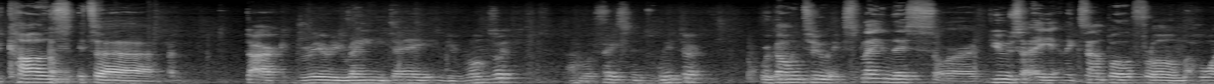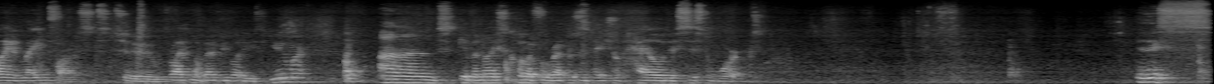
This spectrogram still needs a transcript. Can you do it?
Because it's a, a dark, dreary, rainy day in New Brunswick and we're facing into winter, we're going to explain this or use a, an example from a Hawaiian rainforest to brighten up everybody's humour and give a nice colourful representation of how this system works. In this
